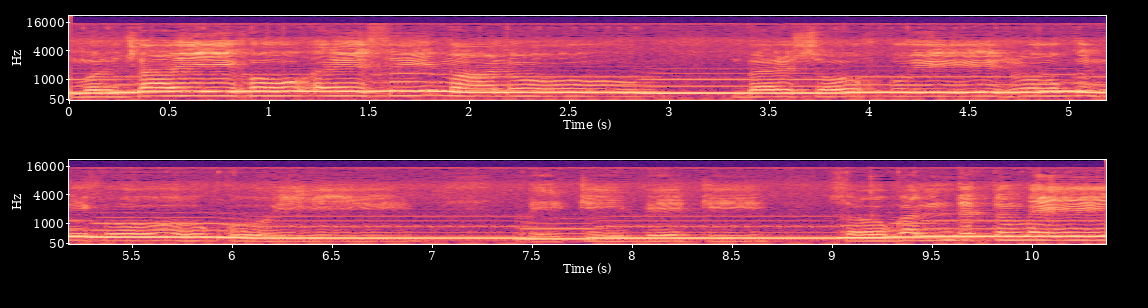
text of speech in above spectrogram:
मुरझाई हो ऐसी मानो। बरसों कोई रोगनी हो कोई। बेटी बेटी सौगंध तुम्हें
